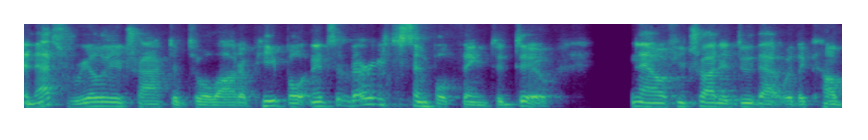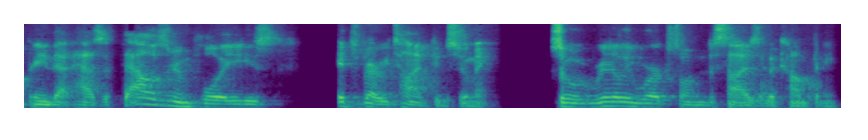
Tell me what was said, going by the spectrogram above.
And that's really attractive to a lot of people. And it's a very simple thing to do. Now, if you try to do that with a company that has a thousand employees, it's very time consuming. So it really works on the size of the company.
